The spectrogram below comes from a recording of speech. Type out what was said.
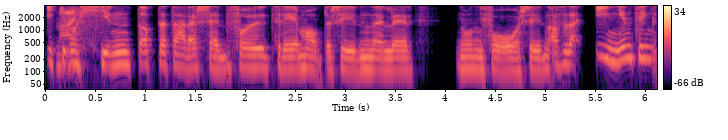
ikke Nei. noe hint at dette her har skjedd for tre måneder siden eller noen få år siden. Altså, det er ingenting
